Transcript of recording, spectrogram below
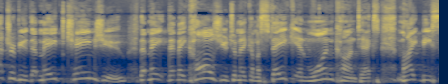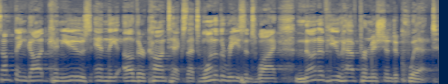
attribute that may change you, that may that may cause you to make a mistake in one context, might be something God can use in the other context. That's one of the reasons why none of you have permission to quit.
